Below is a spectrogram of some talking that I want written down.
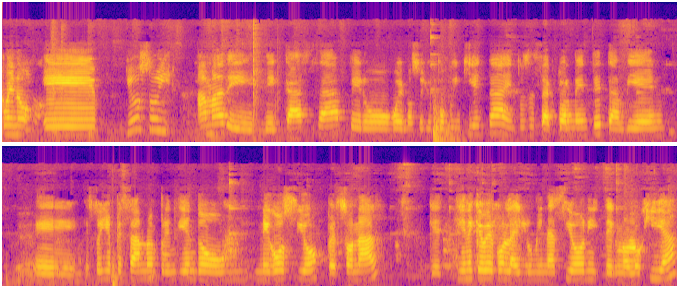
Bueno, eh, yo soy ama de, casa, pero bueno, soy un poco inquieta, entonces actualmente también eh, estoy empezando, emprendiendo un negocio personal que tiene que ver con la iluminación y tecnología.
